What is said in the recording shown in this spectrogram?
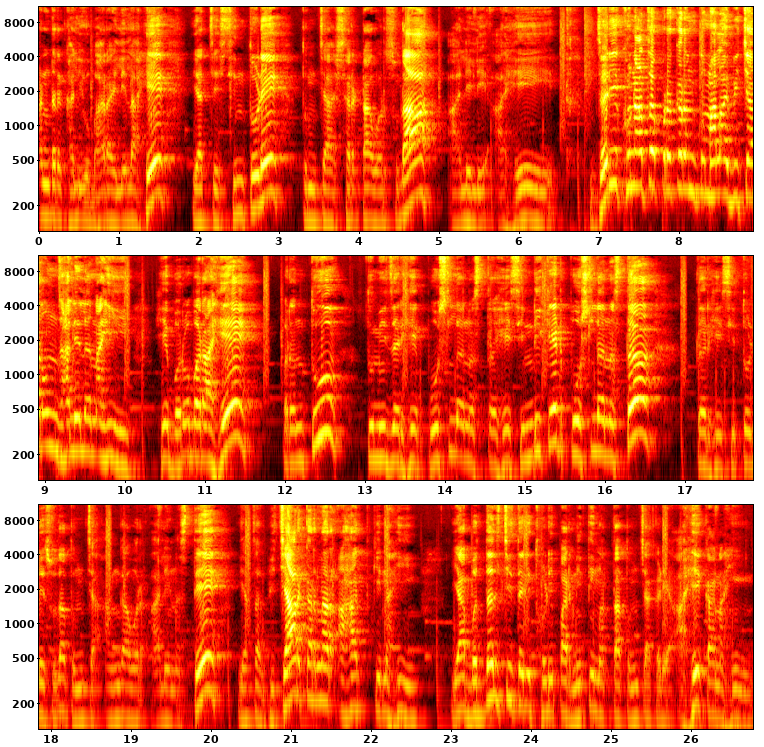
अंडरखाली उभा राहिलेलं आहे. याचे सिंतोडे तुमच्या शर्टावर सुद्धा आलेले आहेत. जरी खुनाचं प्रकरण तुम्हाला विचारून झालेलं नाही हे बरोबर आहे. परंतु तुम्ही जर हे पोचलं नसतं हे सिंडिकेट पोचलं नसतं तर हे सितोडे सुद्धा तुमच्या अंगावर आले नसते. याचा विचार करणार आहात की नाही? याबद्दलची तरी थोडीफार नीतिमत्ता तुमच्याकडे आहे का नाही?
